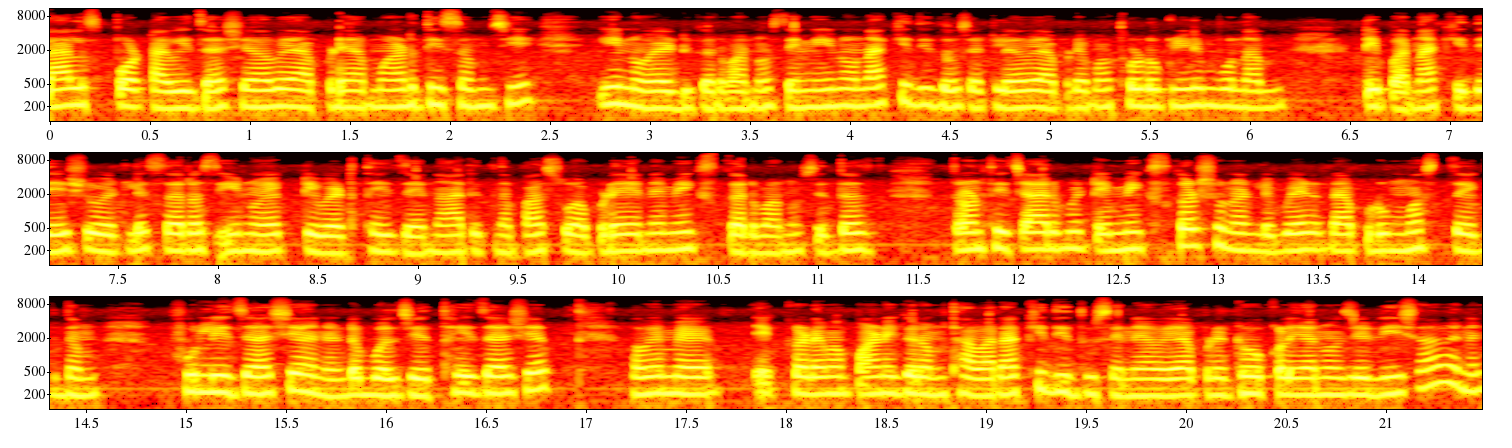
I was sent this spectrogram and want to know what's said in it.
લાલ સ્પોટ આવી જશે. હવે આપણે આમાં અડધી ચમચી ઈનો એડ કરવાનો છે. ઈનો નાખી દીધો છે એટલે હવે આપણે એમાં થોડુંક લીંબુના ટીપા નાખી દઈશું એટલે સરસ ઈનો એક્ટિવેટ થઈ જાય અને આ રીતના પાછું આપણે એને મિક્સ કરવાનું છે. દસ, ત્રણથી ચાર મિનિટે મિક્સ કરશું ને એટલે બેટર આપણું મસ્ત એકદમ ફૂલી જશે અને ડબલ જે થઈ જશે. હવે મેં એક કડાઈમાં પાણી ગરમ થવા રાખી દીધું છે ને હવે આપણે ઢોકળિયાનું જે ડીશ આવે ને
